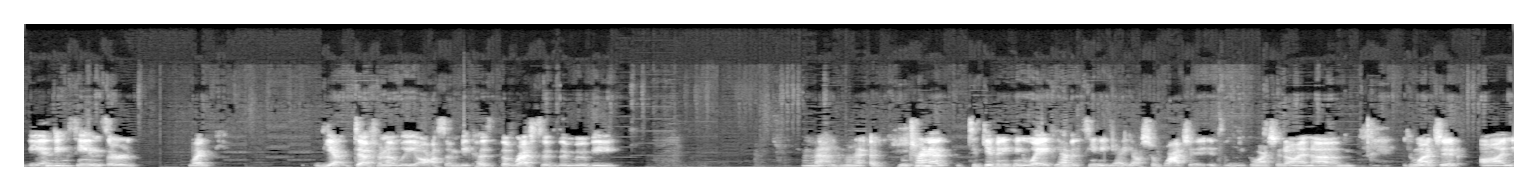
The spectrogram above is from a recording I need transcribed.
the ending scenes are like, yeah, definitely awesome because the rest of the movie I'm, not, I'm, not, I'm, trying not to give anything away. If you haven't seen it yet, y'all should watch it. It's you can watch it on um, you can watch it on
